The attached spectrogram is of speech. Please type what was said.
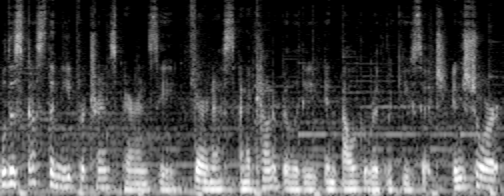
We'll discuss the need for transparency, fairness, and accountability in algorithmic usage. In short,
